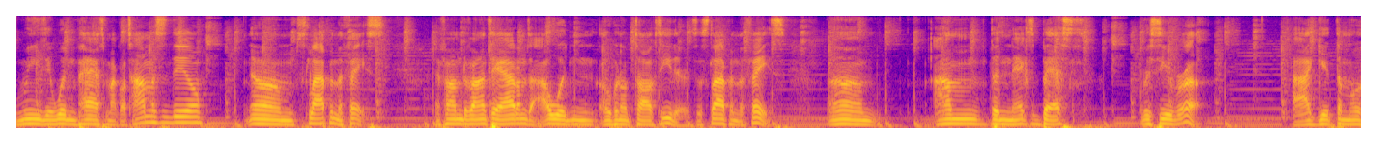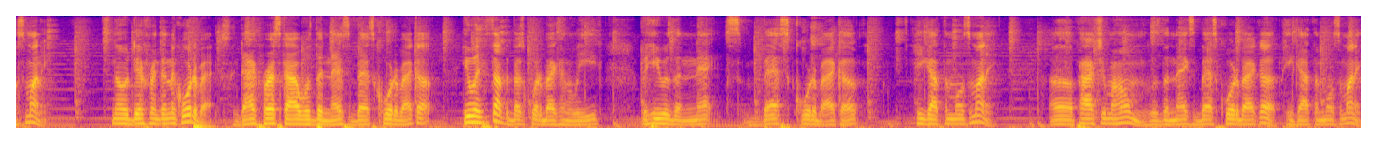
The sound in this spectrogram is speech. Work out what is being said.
means it wouldn't pass Michael Thomas's deal. Um, slap in the face. If I'm Davante Adams, I wouldn't open up talks either. It's a slap in the face. Um, I'm the next best receiver up. I get the most money. It's no different than the quarterbacks. Dak Prescott was the next best quarterback up. He was he's not the best quarterback in the league, but he was the next best quarterback up. He got the most money. Uh, Patrick Mahomes was the next best quarterback up. He got the most money.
